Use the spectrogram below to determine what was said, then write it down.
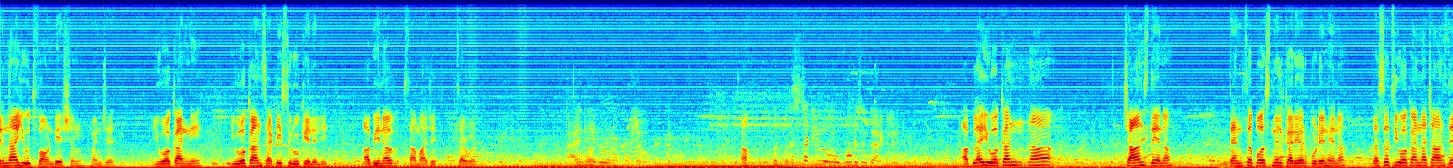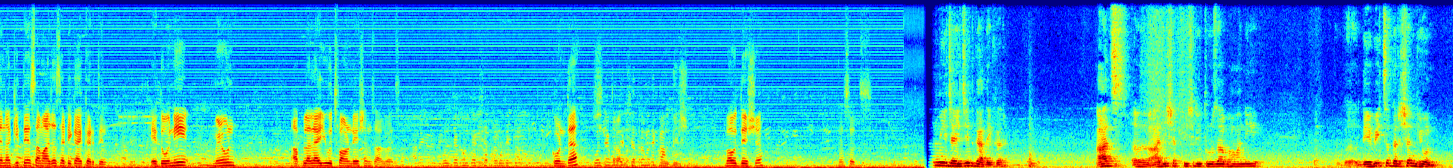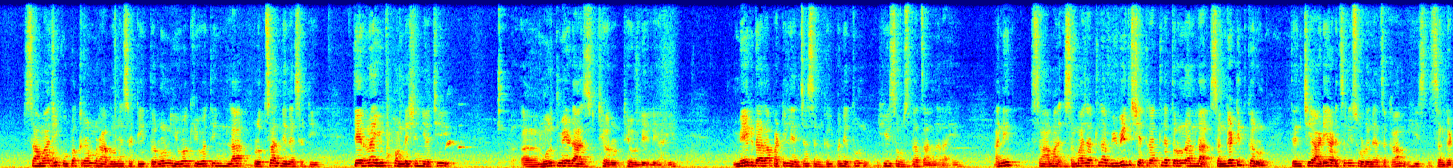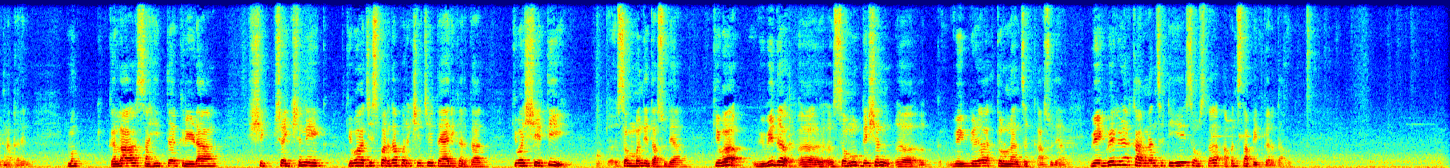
प्रेरणा youth foundation म्हणजे युवकांनी युवकांसाठी सुरू केलेली अभिनव सामाजिक चळवळ. आपल्या युवकांना चान्स देणं त्यांचं पर्सनल करिअर पुढे नेणं तसंच युवकांना चान्स देणं की ते समाजासाठी काय करतील हे दोन्ही मिळून आपल्याला यूथ फाउंडेशन चालवायचं. कोणत्या कोणत्या क्षेत्रामध्ये काम कोणत्या? कोणत्या कोणत्या क्षेत्रामध्ये काम बहुद्देश्य तसंच. मी जयजित गादेकर. आज आदिशक्ती श्री तुळजाभवानी देवीचं दर्शन घेऊन सामाजिक उपक्रम राबवण्यासाठी तरुण युवक युवतींना प्रोत्साहन देण्यासाठी तेरणा युथ फाउंडेशन याची अ, मुहूर्तमेढ आज ठेव ठेवलेली आहे. मेघदादा पाटील यांच्या संकल्पनेतून ही संस्था चालणार आहे. आणि सामा समाजातल्या विविध क्षेत्रातल्या तरुणांना संघटित करून त्यांची अडीअडचणी सोडवण्याचं काम ही संघटना करेल. मग कला साहित्य क्रीडा शिक शैक्षणिक किंवा जी स्पर्धा परीक्षेची तयारी करतात किंवा शेती संबंधित असू द्या किंवा विविध समुपदेशन वेगवेगळ्या तरुणांचं असू द्या वेगवेगळ्या कारणांसाठी ही संस्था आपण स्थापित करत आहोत.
